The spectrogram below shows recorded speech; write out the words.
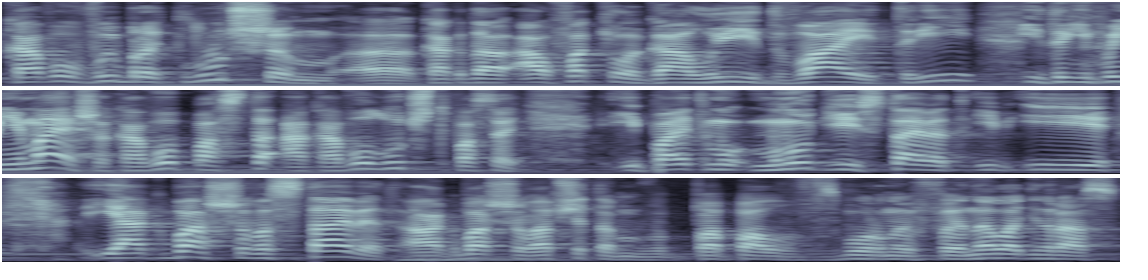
кого выбрать лучшим, э, когда а у Факела голы 2 и 3, и ты не понимаешь, а кого, поста а кого лучше-то поставить. И поэтому многие ставят, и, и, и Акбашева ставят, а Акбашев вообще там попал в сборную ФНЛ один раз,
